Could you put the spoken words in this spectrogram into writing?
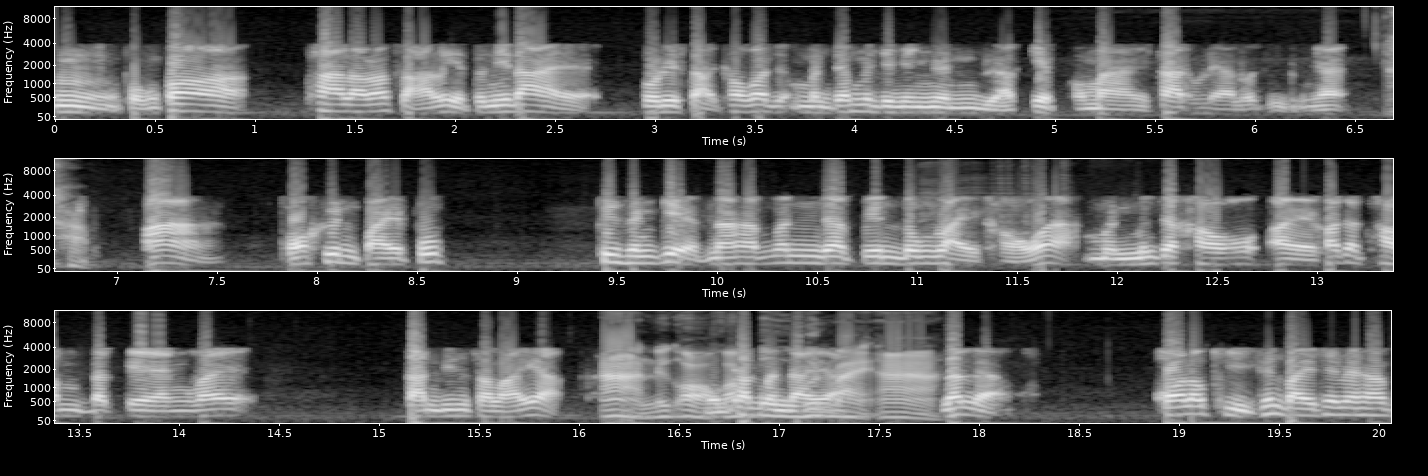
อืม ผมก็ถ้าเรารักษาเลทตัวนี้ได้ บริษัทเขาก็จะมันจะมันจะมีเงินเหลือเก็บออกมาค่าดูแลรถอีกอย่างเงี้ย ครับ อ่า พอขึ้นไปปุ๊บพี่สังเกตนะครับ มันจะเป็นตรงไหล่เขาอะเหมือนมันจะเขาไอเขาจะทำตะแกรงไว้กันดินสไลด์อะอ่า นึกออกผมว่าขั้นปูบันไดขึ้นอะ ไปอ่า นั่นแหละพ อเราขี่ขึ้นไปใช่ไหมครับ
